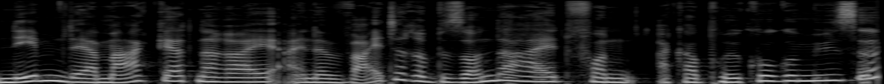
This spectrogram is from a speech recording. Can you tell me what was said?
Neben der Marktgärtnerei eine weitere Besonderheit von Acapulco Gemüse.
